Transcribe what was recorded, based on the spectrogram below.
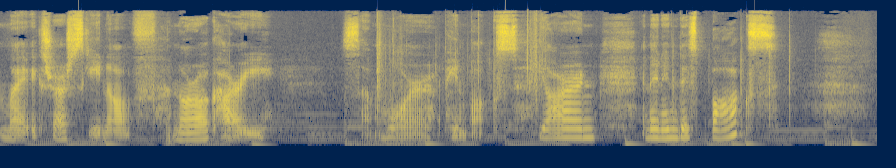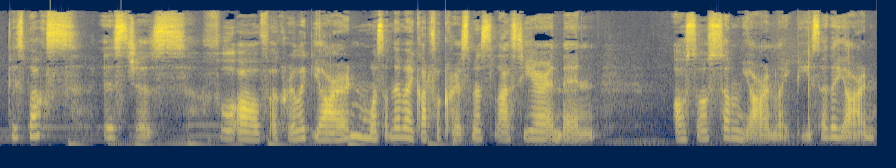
my extra skein of Norokari. Some more paint box yarn. And then in this box this box is just full of acrylic yarn. Most of them I got for Christmas last year and then also some yarn like these are the yarn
